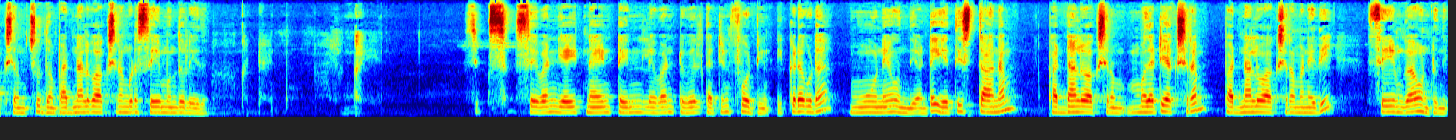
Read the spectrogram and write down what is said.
అక్షరం. చూద్దాం పద్నాలుగో అక్షరం కూడా సేమ్ ఉందో లేదు. Six seven eight nine ten eleven twelve thirteen fourteen. ఇక్కడ కూడా మూనే ఉంది. అంటే యతి స్థానం పద్నాలుగో అక్షరం మొదటి అక్షరం పద్నాలుగో అక్షరం అనేది సేమ్గా ఉంటుంది.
